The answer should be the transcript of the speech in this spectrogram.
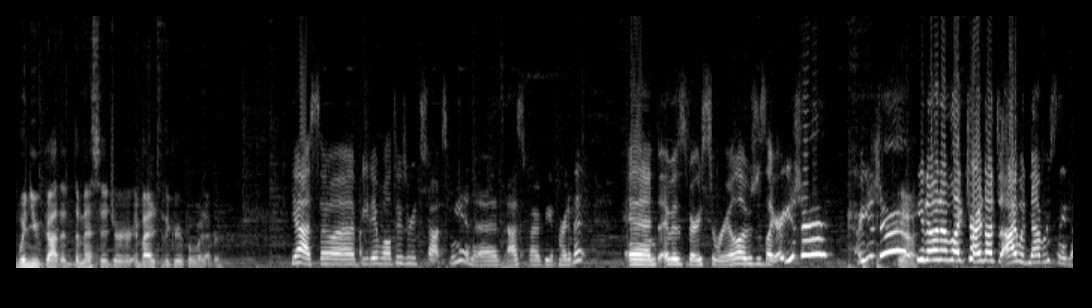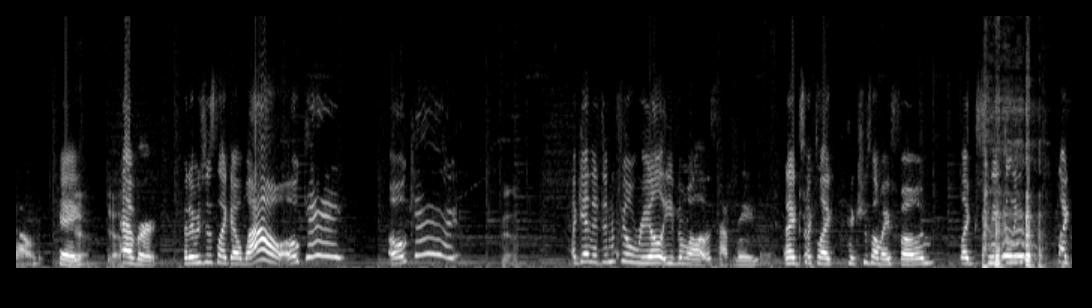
when you got the, the message or invited to the group or whatever? Yeah, so uh, B. Dave Walters reached out to me and uh, asked if I would be a part of it. And it was very surreal. I was just like, Are you sure? Are you sure? Yeah. You know, and I'm like, trying not to, I would never say no. Okay. Yeah. Yeah. Ever. But it was just like a wow, okay. Okay. Yeah. Again, it didn't feel real even while it was happening. And I took like pictures on my phone, like sneakily, like,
